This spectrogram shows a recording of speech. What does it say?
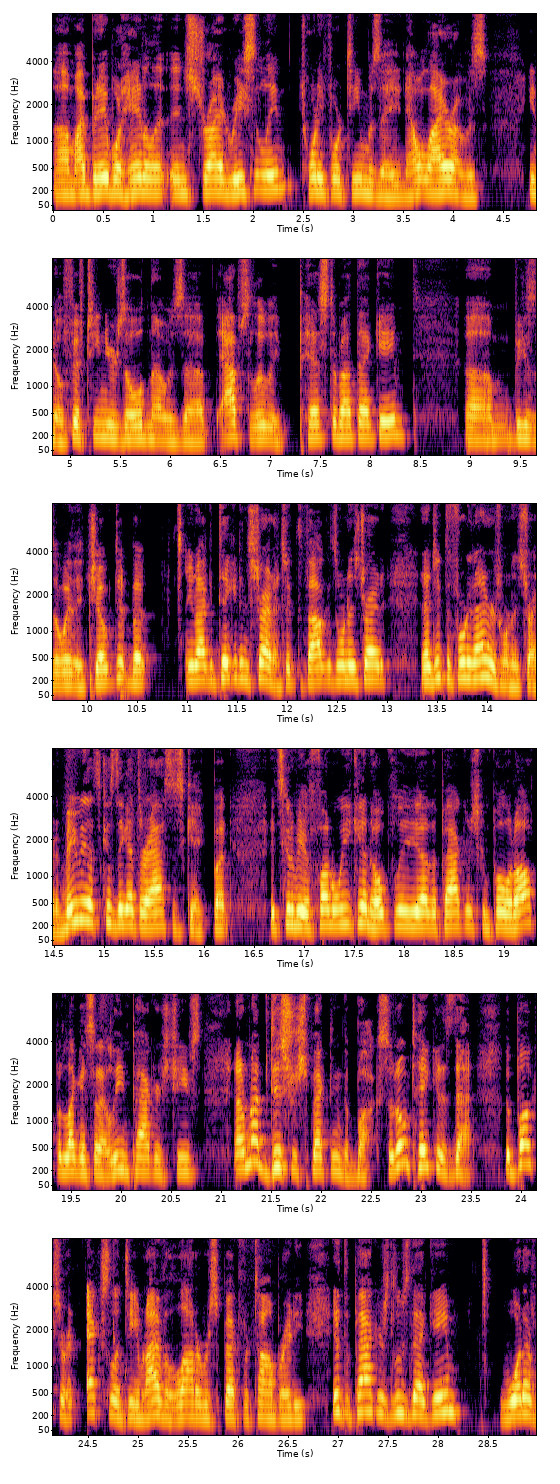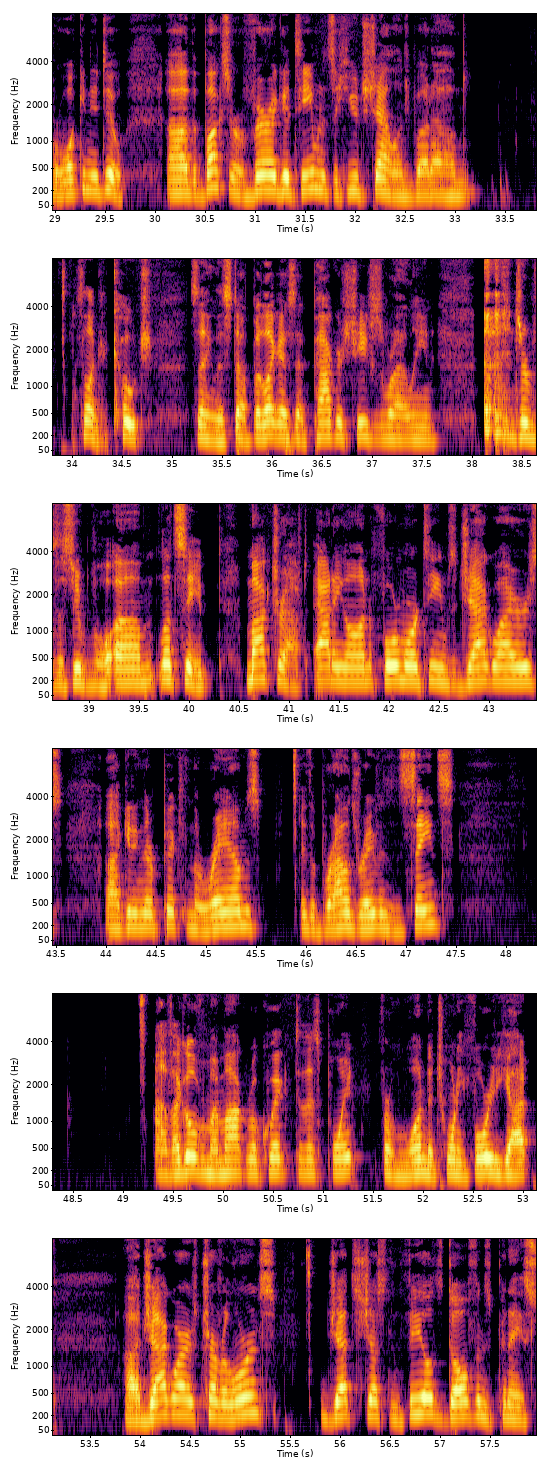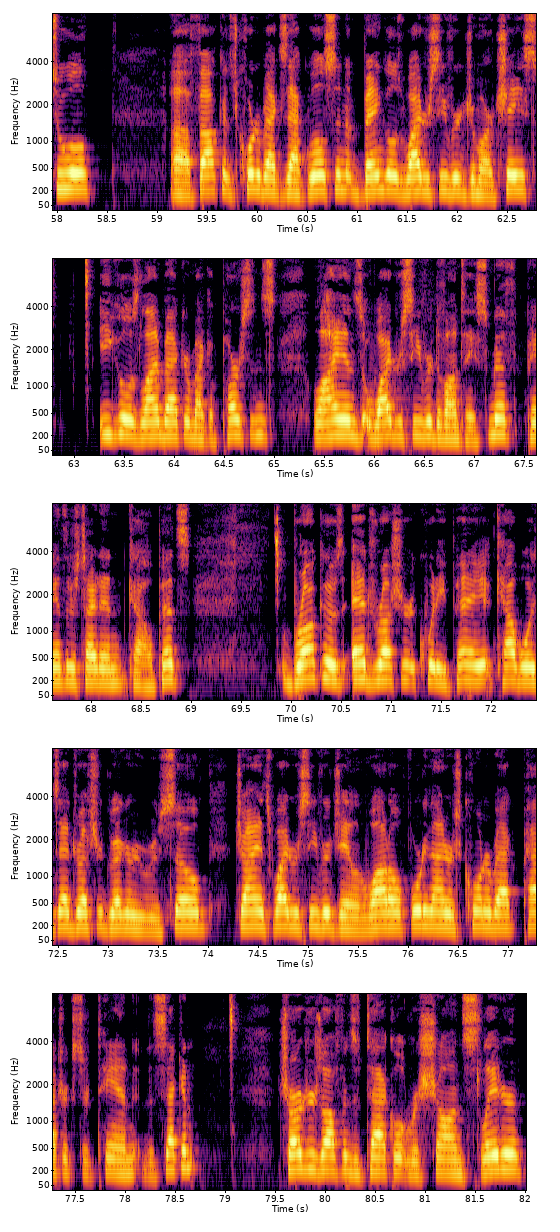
um, I've been able to handle it in stride recently. 2014 was a, an outlier. I was, you know, 15 years old, and I was uh, absolutely pissed about that game um, because of the way they choked it. But you know, I can take it in stride. I took the Falcons one in stride, and I took the 49ers one in stride. And maybe that's because they got their asses kicked, but it's going to be a fun weekend. Hopefully, uh, the Packers can pull it off. But like I said, I lean Packers Chiefs, and I'm not disrespecting the Bucks, so don't take it as that. The Bucks are an excellent team, and I have a lot of respect for Tom Brady. If the Packers lose that game, whatever. What can you do? Uh, the Bucks are a very good team, and it's a huge challenge. But um, it's not like a coach saying this stuff. But like I said, Packers Chiefs is where I lean in terms of the Super Bowl. Um, let's see. Mock draft, adding on four more teams Jaguars, uh, getting their pick from the Rams, the Browns, Ravens, and Saints. Uh, if I go over my mock real quick to this point, from 1 to 24, you got uh, Jaguars, Trevor Lawrence, Jets, Justin Fields, Dolphins, Penei Sewell, uh, Falcons, quarterback Zach Wilson, Bengals, wide receiver Ja'Marr Chase, Eagles linebacker Micah Parsons, Lions wide receiver DeVonta Smith, Panthers tight end Kyle Pitts, Broncos edge rusher Kwity Paye, Cowboys edge rusher Gregory Rousseau, Giants wide receiver Jaylen Waddle, 49ers cornerback Patrick Surtain II, Chargers offensive tackle Rashawn Slater,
